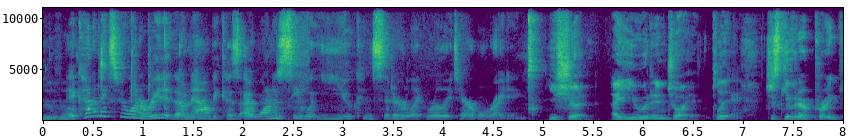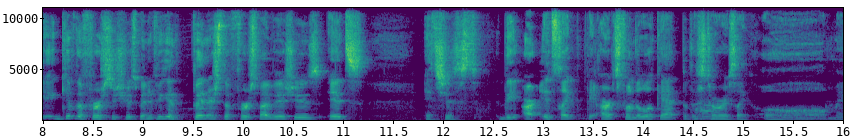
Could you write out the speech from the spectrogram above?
Mm-hmm. It kind of makes me want to read it though now because I want to see what you consider like really terrible writing. You should. Uh, you would enjoy it. Pl- Okay. Just give it a pre- give the first issue a spin. If you can finish the first five issues, it's it's just the art. It's like the art's fun to look at, but the story's like, oh man.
